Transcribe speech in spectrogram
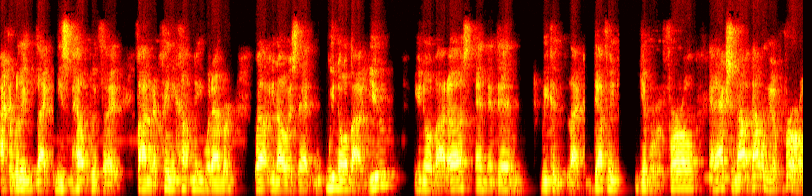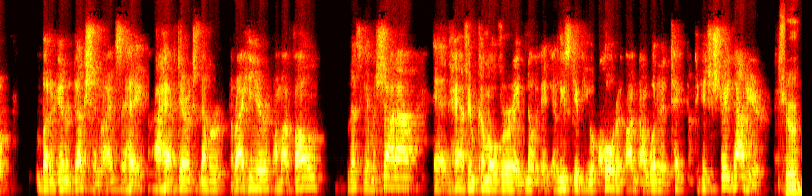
I could really like need some help with a finding a cleaning company, whatever. Well, you know, is that we know about you, you know about us, and, and then we could like definitely give a referral and actually not, not only a referral, but an introduction, right? Say, hey, I have Dereck's number right here on my phone. Let's give him a shout out and have him come over and you know at least give you a quote on, on what it take to get you straightened out here. Sure.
